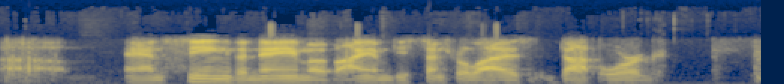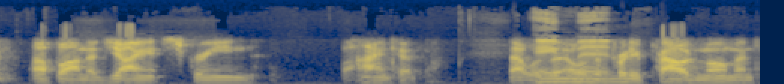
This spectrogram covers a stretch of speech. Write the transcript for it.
um, and seeing the name of imdecentralized.org up on the giant screen behind him. That was, that was a pretty proud moment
